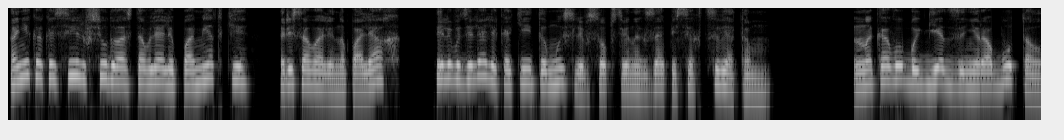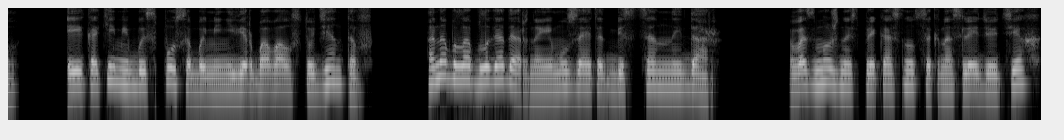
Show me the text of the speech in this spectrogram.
Они, как и Силь, всюду оставляли пометки, рисовали на полях или выделяли какие-то мысли в собственных записях цветом. На кого бы Гедзе не работал и какими бы способами не вербовал студентов, она была благодарна ему за этот бесценный дар — возможность прикоснуться к наследию тех,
